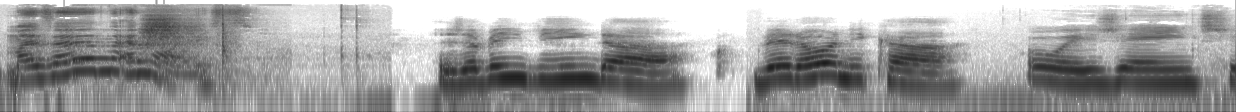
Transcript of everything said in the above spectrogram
mas é, é nóis. Seja bem-vinda. Verônica. Oi, gente.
